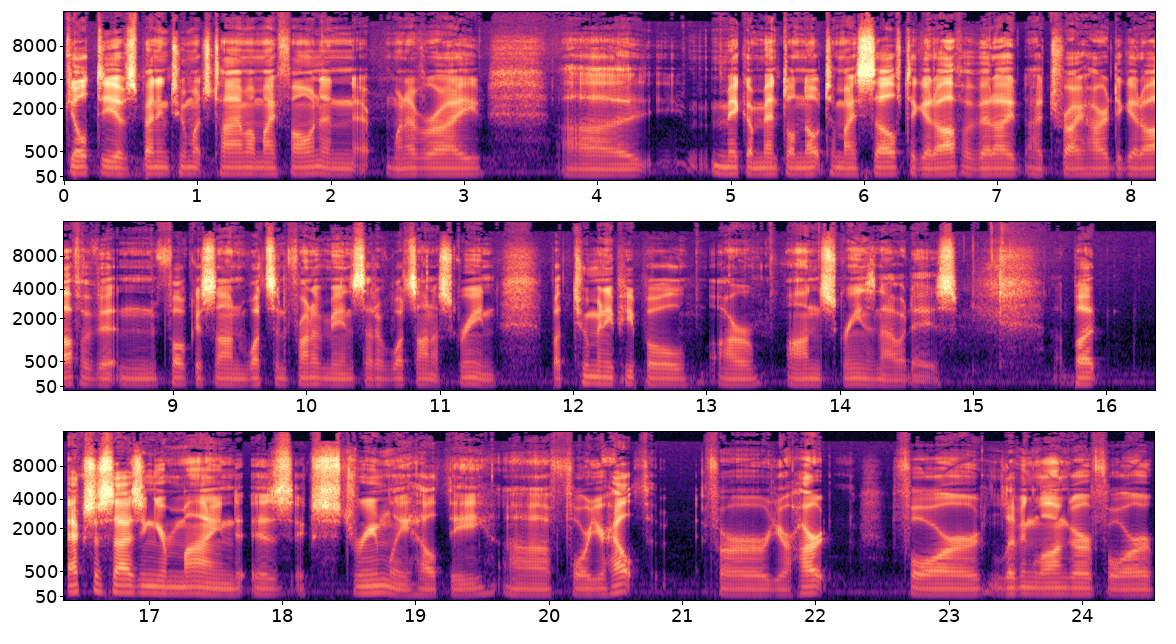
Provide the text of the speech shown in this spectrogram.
guilty of spending too much time on my phone, and whenever I uh, make a mental note to myself to get off of it, I, I try hard to get off of it and focus on what's in front of me instead of what's on a screen. But too many people are on screens nowadays. But exercising your mind is extremely healthy uh, for your health, for your heart, for living longer, for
